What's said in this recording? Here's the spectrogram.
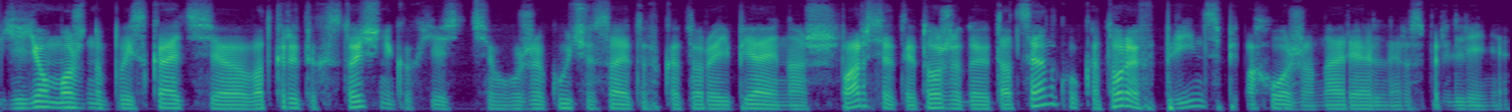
Ее можно поискать э, в открытых источниках. Есть уже куча сайтов, которые API наш парсит и тоже дают оценку, которая, в принципе, похожа на реальное распределение.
